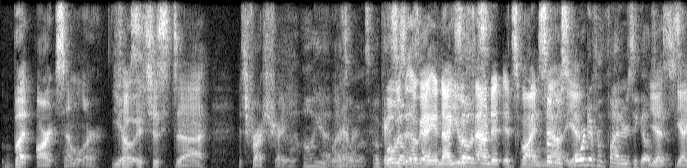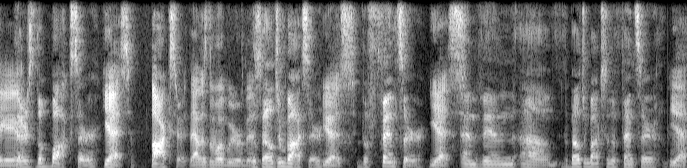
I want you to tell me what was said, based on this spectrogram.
but aren't similar. So it's just uh, it's frustrating. Oh yeah, that's what it was. Okay, what was so it? Okay, and now you so have found it. It's fine. So now, there's yeah. four different fighters he goes Yes, against. yeah, yeah, yeah. There's the boxer, Yes, boxer. That was the one we were missing. the. Belgian boxer, yes, the fencer, yes, and then um, the Belgian boxer, the fencer. yeah,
